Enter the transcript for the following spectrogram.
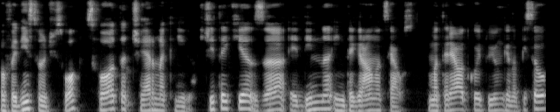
в единствено число своята черна книга, считайки я за единна интегрална цялост. Материалът, който Юнг е написал,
